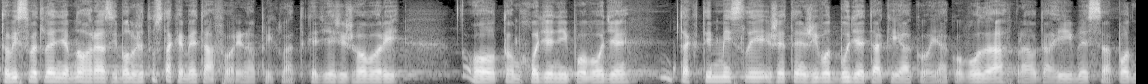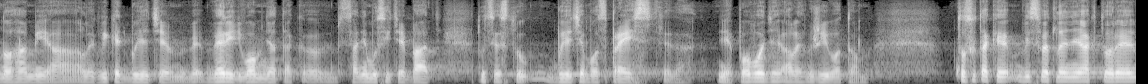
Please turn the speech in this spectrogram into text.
to vysvetlenie mnoho razy bolo, že to sú také metafory napríklad. Keď Ježiš hovorí o tom chodení po vode, tak tým myslí, že ten život bude taký ako, ako voda, pravda, hýbe sa pod nohami, ale vy keď budete veriť vo mňa, tak e, sa nemusíte báť. Tú cestu budete môcť prejsť, teda nie po vode, ale životom. To sú také vysvetlenia, ktoré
